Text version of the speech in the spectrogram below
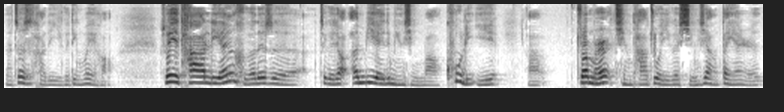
呃，这是它的一个定位哈，所以它联合的是这个叫 NBA 的明星吧，库里啊，专门请他做一个形象代言人，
